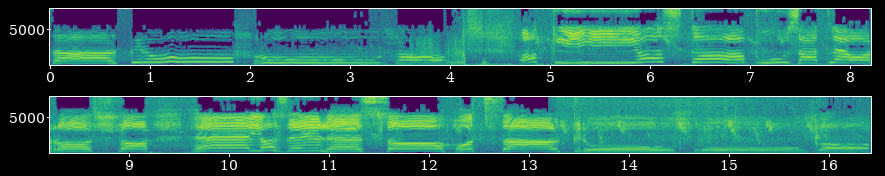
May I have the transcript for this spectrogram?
szál piros rózsa. Aki azt a búzát learassa, hely azé lesz a hat szál piros rózsa.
